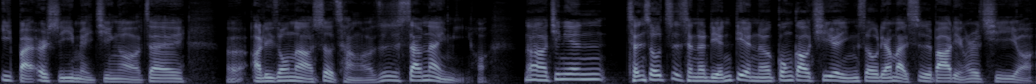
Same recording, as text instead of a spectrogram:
一百二十亿美金啊，在呃亚利桑那设厂啊，这是三奈米哈。那今天成熟制程的联电呢，公告七月营收两百四十八点二七亿啊，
